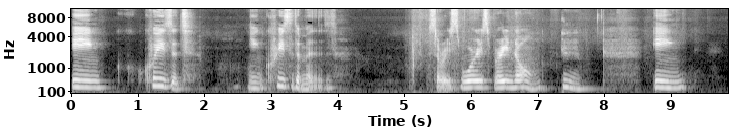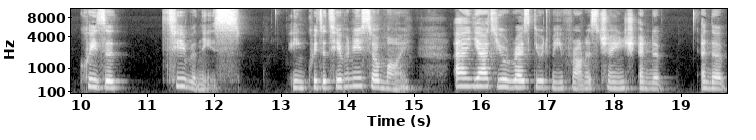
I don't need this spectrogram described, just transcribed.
inquisit inquisitement. Sorry, this word is very long. inquisitiveness, inquisitiveness of mine, and yet you rescued me from a strange and the, and the,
